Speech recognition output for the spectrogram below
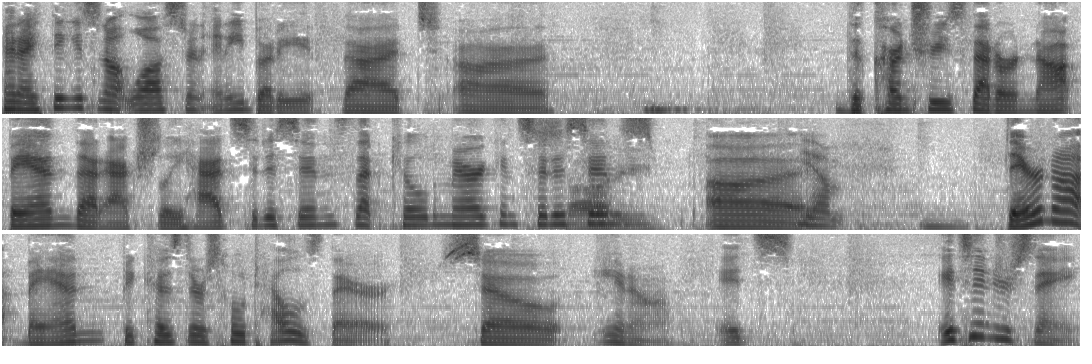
and I think it's not lost on anybody that uh, the countries that are not banned that actually had citizens that killed American citizens, uh, Yeah. they're not banned because there's hotels there. So you know, it's it's interesting.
